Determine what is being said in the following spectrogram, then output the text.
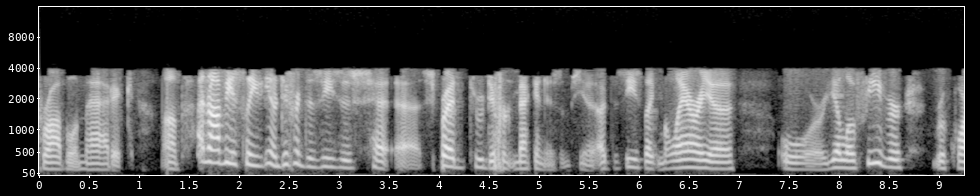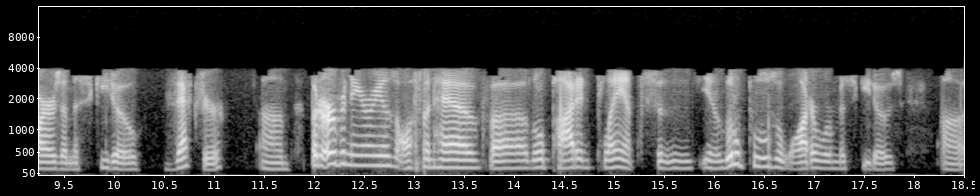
problematic. Um, and obviously, you know, different diseases ha- uh, spread through different mechanisms. You know, a disease like malaria or yellow fever requires a mosquito vector, um, but urban areas often have uh, little potted plants and you know little pools of water where mosquitoes uh,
